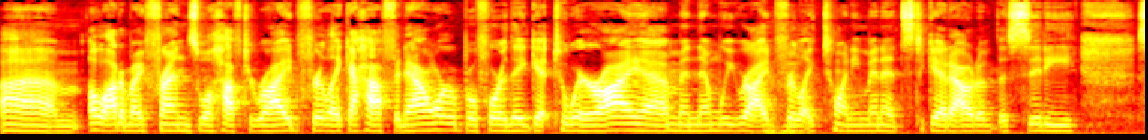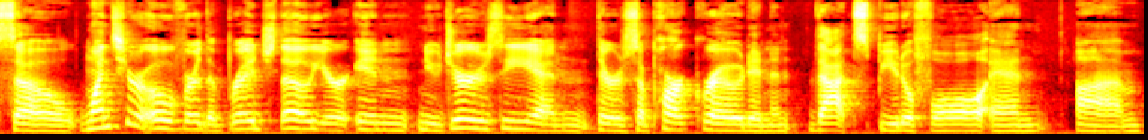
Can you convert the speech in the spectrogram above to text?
um, a lot of my friends will have to ride for like a half an hour before they get to where I am. And then we ride mm-hmm. for like 20 minutes to get out of the city. So once you're over the bridge, though, you're in New Jersey and there's a park road and that's beautiful. And, um,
